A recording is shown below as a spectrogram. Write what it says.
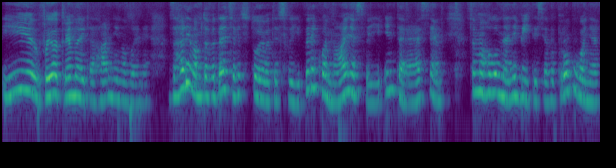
і ви отримаєте гарні новини. Взагалі вам доведеться відстоювати свої переконання, свої інтереси. Саме головне, не бійтеся випробування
